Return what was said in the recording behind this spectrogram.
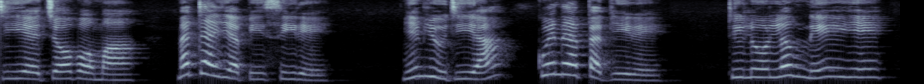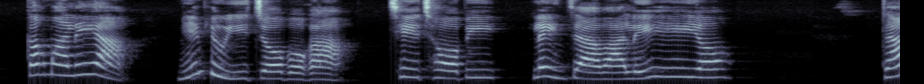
ကြီးရဲ့ကြောပေါ်မှာမတ်တက်ရက်ပြီးစီးတယ်။မြင်းဖြူကြီးကကွင်းနဲ့ပတ်ပြေးတယ်။ဒီလိုလုံနေရင်ကောင်မလေးကမြင်းဖြူကြီးကြောပေါ်ကခြေချော်ပြီးလိမ့်ကြပါလေရော။ဒါ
